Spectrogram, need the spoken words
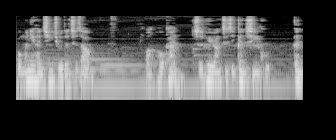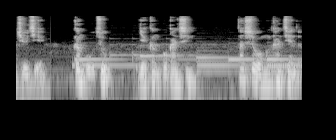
我们也很清楚的知道，往后看只会让自己更辛苦、更纠结、更无助，也更不甘心。但是我们看见的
